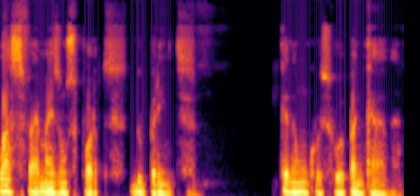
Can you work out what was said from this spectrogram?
Lá se vai mais um suporte do print. Cada um com a sua pancada.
